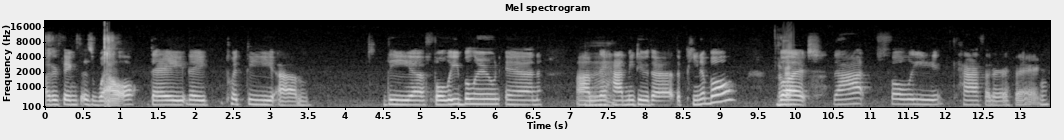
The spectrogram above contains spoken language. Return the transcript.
other things as well. They they put the um, the uh, Foley balloon in Um, mm. They had me do the the peanut ball, okay. but that Foley catheter thing,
